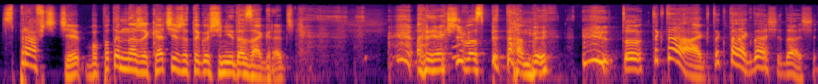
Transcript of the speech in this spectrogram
sprawdźcie, bo potem narzekacie, że tego się nie da zagrać. Ale jak się was pytamy, to tak, tak, tak, tak, da się, da się.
